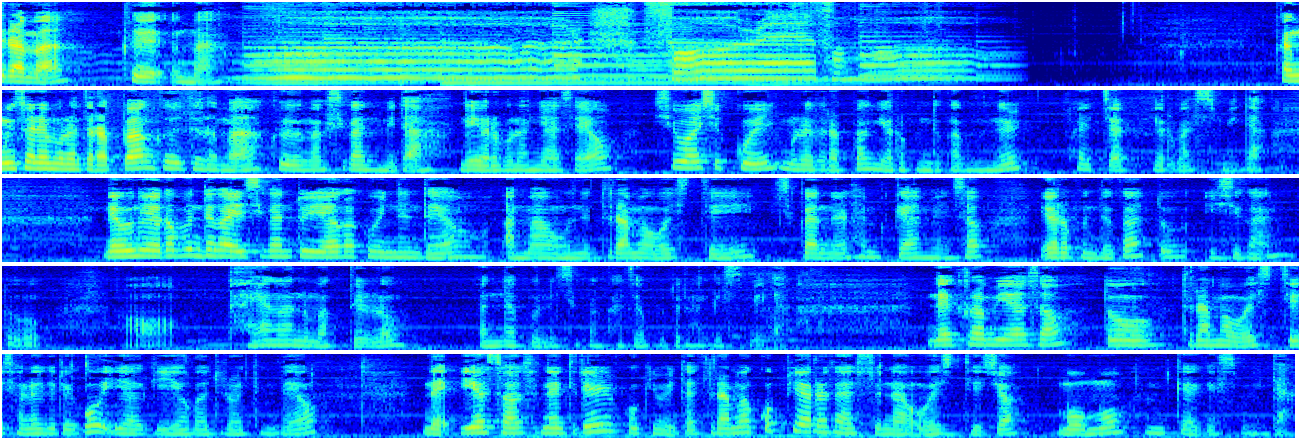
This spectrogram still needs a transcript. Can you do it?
드라마, 그 음악. 강민선의 문화다락방 그 드라마 그 음악 시간입니다. 네 여러분 안녕하세요. 10월 19일 문화다락방 여러분들과 문을 활짝 열어봤습니다. 네 오늘 여러분들과 이 시간 또 이어가고 있는데요. 아마 오늘 드라마 OST 시간을 함께 하면서 여러분들과 또 이 시간 또 어, 다양한 음악들로 만나보는 시간 가져보도록 하겠습니다. 네 그럼 이어서 또 드라마 OST 전해드리고 이야기 이어가도록 할 텐데요. 네, 이어서 전해드릴 곡입니다. 드라마 꽃피어를 달수나 OST죠. 모모 함께 하겠습니다.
